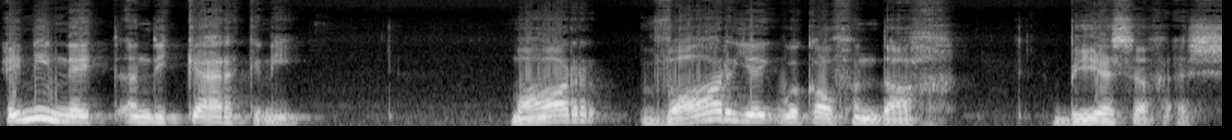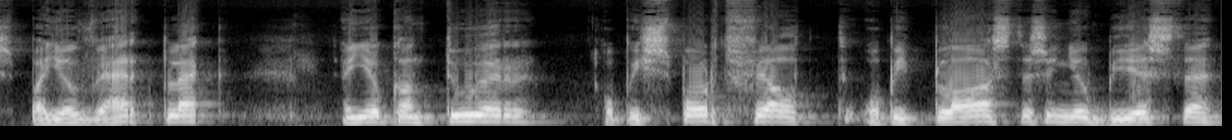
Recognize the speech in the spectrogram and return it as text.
En nie net in die kerk nie, maar waar jy ook al vandag besig is, by jou werkplek, in jou kantoor, op die sportveld, op die plaas tussen jou beeste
